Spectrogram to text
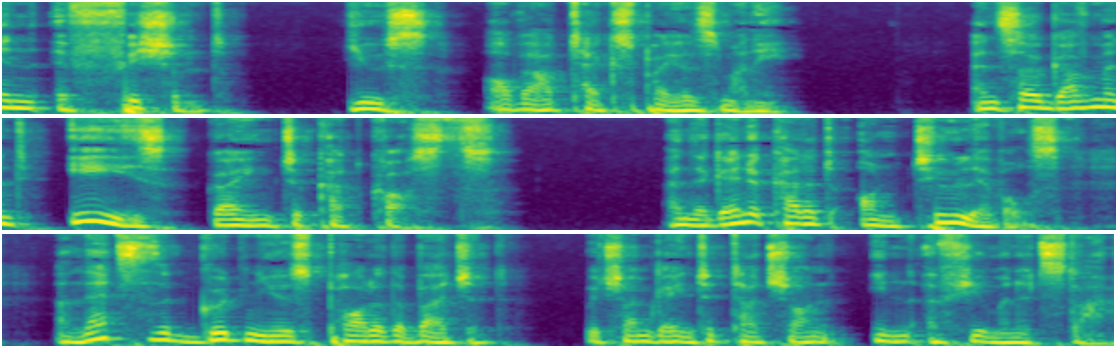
inefficient use of our taxpayers' money. And so government is going to cut costs. And they're going to cut it on two levels. And that's the good news part of the budget, which I'm going to touch on in a few minutes' time.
